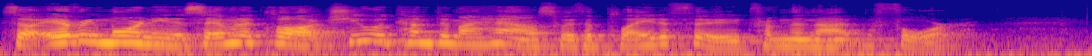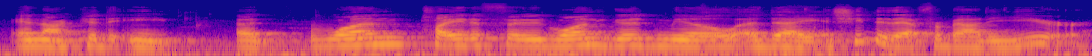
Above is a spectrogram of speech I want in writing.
So every morning at 7 o'clock, she would come to my house with a plate of food from the night before, and I could eat a, one plate of food, one good meal a day. And she did that for about a year.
